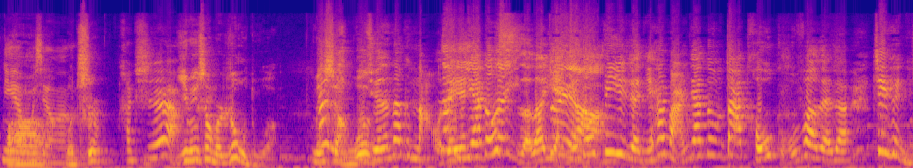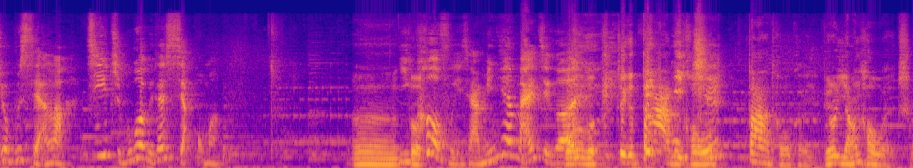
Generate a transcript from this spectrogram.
你也不行啊。我。吃，还吃啊？因为上面肉多，没想过你觉得那个脑袋人家都死了，眼睛都闭着，你还把人家那么大头骨放在那儿，这个你就不嫌了。鸡只不过比它小嘛，嗯，你克服一下，明天买几个。不不不，这个大的头，大的头可以，比如羊头我也吃。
